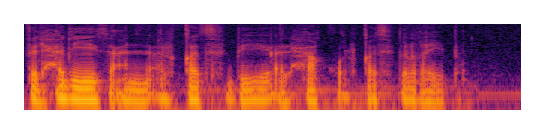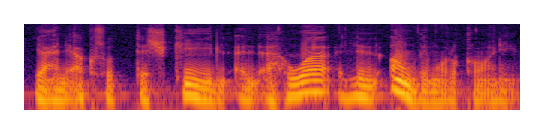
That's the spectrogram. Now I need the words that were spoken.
في الحديث عن القذف بالحق والقذف بالغيب. يعني أقصد تشكيل الأهواء للأنظمة والقوانين.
